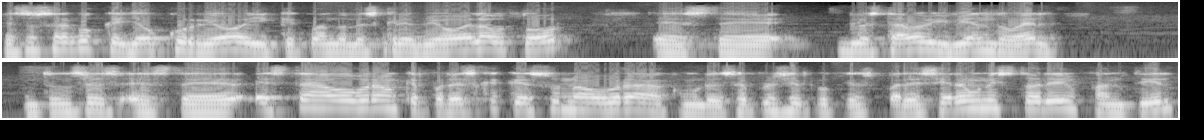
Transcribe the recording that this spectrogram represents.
esto es algo que ya ocurrió y que cuando lo escribió el autor, este, lo estaba viviendo él. Entonces, este, esta obra, aunque parezca que es una obra, como les decía al principio, que pareciera una historia infantil,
